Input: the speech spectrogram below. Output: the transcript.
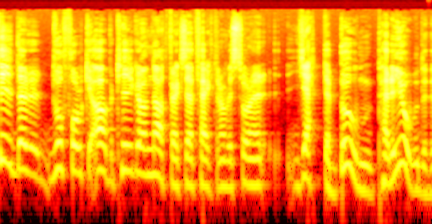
tider då folk är övertygade om nätverkseffekten och vi står i en jätteboom-period.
